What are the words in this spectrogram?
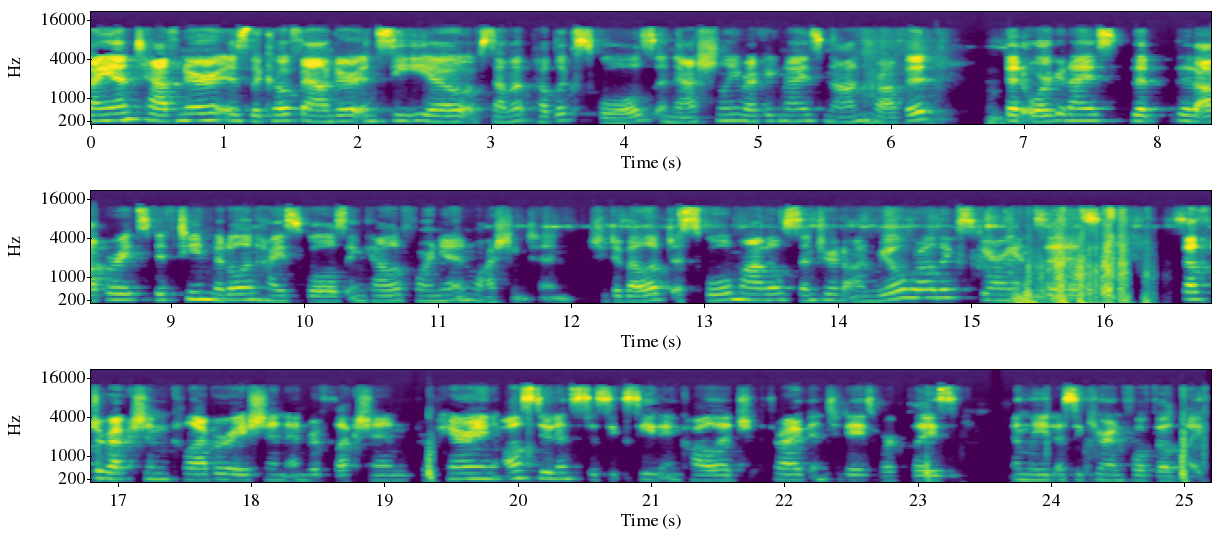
Diane Tavenner is the co-founder and CEO of Summit Public Schools, a nationally recognized nonprofit that organize that, that operates 15 middle and high schools in California and Washington. She developed a school model centered on real-world experiences, self-direction, collaboration, and reflection, preparing all students to succeed in college, thrive in today's workplace, and lead a secure and fulfilled life.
